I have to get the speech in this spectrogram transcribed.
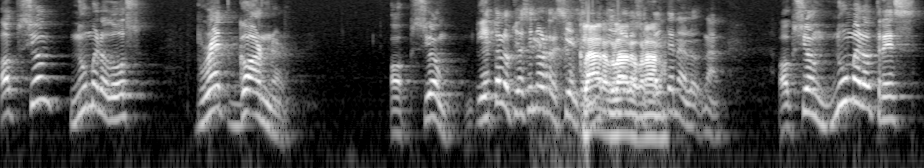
Opción número dos, Brett Garner. Opción, y esto lo estoy haciendo reciente. Claro, no claro, claro. 70 ni los- nada. Opción número tres,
